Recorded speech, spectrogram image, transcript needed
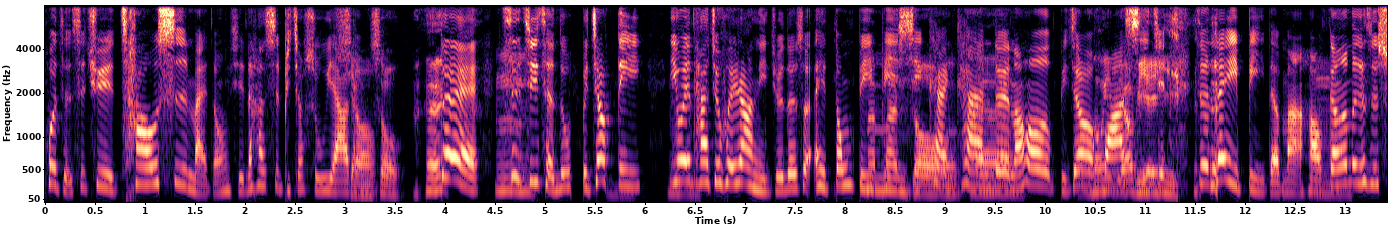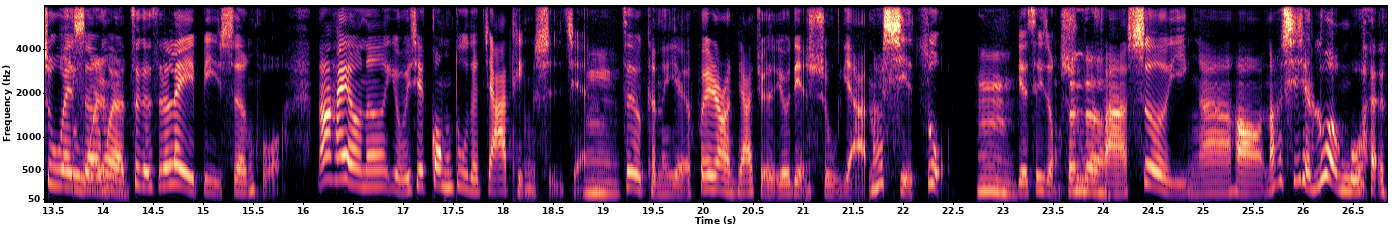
或者是去超市买东西，它是比较舒压的哦。享受，对，刺激程度比较低，因为它就会让你觉得说，哎，东比比西看看，嗯对，然后比较花时间 这类比的嘛。好，刚刚那个是数位生活，这个是类比生活。然后还有呢，有一些共度的家庭时间，嗯这个可能也会让人家觉得有点舒压。然后写作嗯，也是一种抒发，摄影啊，哈，然后写写论文。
